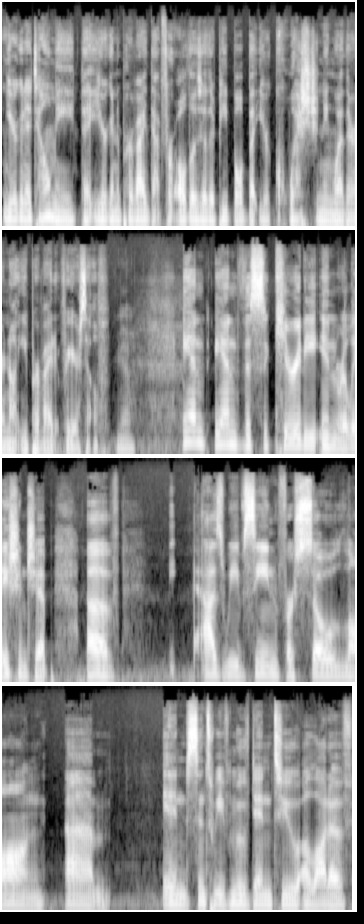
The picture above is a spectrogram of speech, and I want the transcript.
you're going to tell me that you're going to provide that for all those other people but you're questioning whether or not you provide it for yourself. Yeah. And and the security in relationship of as we've seen for so long um in since we've moved into a lot of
